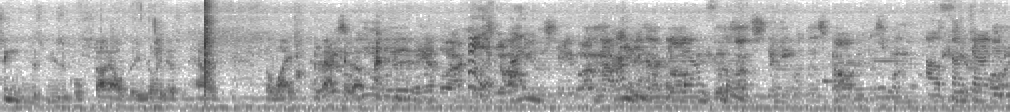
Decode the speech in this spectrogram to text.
singing this musical style, but he really doesn't have the life to back it up. I'm not getting that copy because I'm sticking with this copy. This one. All sunshine and roses.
